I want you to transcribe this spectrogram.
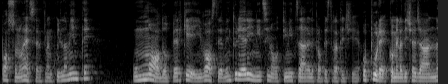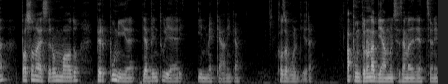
possono essere tranquillamente un modo perché i vostri avventurieri inizino a ottimizzare le proprie strategie. Oppure, come la dice Gian, possono essere un modo per punire gli avventurieri in meccanica. Cosa vuol dire? Appunto non abbiamo il sistema delle reazioni.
